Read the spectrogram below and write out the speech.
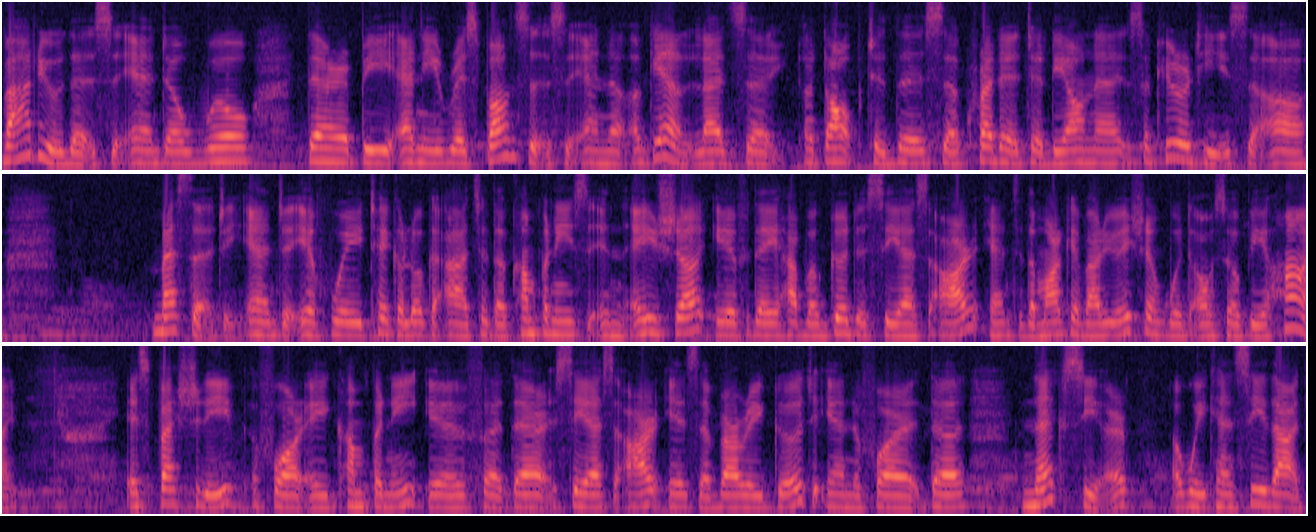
value this, and uh, will there be any responses? And uh, again, let's adopt this Credit Lyonnais Securities method. And if we take a look at the companies in Asia, if they have a good CSR, and the market valuation would also be high especially for a company if their CSR is very good and for the next year Uh, we can see that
